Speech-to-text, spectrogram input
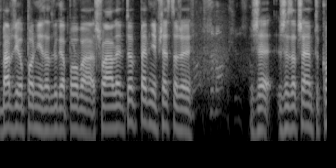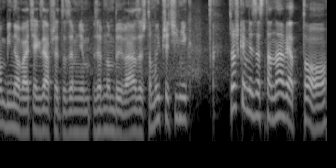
Bardziej opornie ta druga połowa szła, ale to pewnie przez to, że, że, że zacząłem tu kombinować, jak zawsze to ze, mnie, ze mną bywa. Zresztą mój przeciwnik troszkę mnie zastanawia to,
